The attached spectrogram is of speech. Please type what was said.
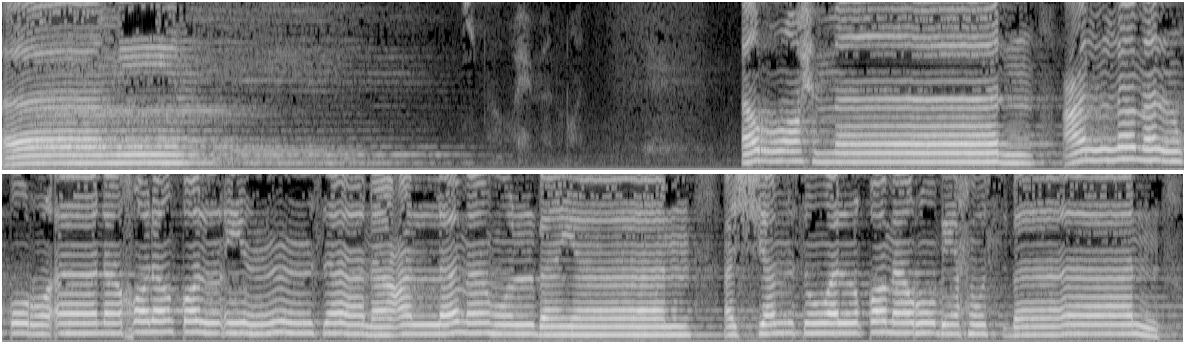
آمين. الرحمن علم القرآن خلق الإنسان علمه البيان. الشمس والقمر بحسبان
